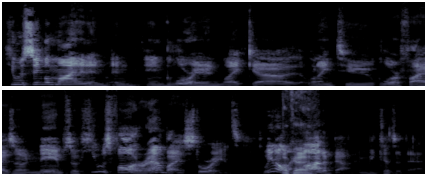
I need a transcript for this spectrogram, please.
he was single minded and in, in glory and like uh, wanting to glorify his own name. So he was followed around by historians. So we know Okay. a lot about him because of that.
